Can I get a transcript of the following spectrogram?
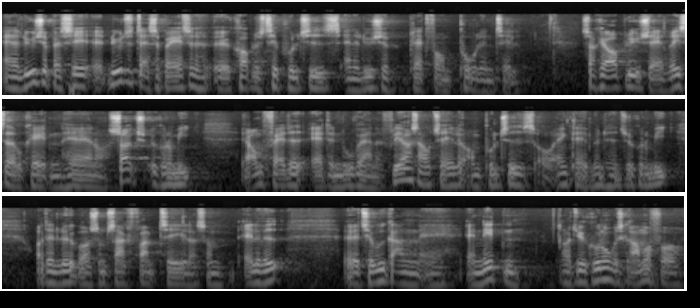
analysedatabase øh, kobles til politiets analyseplatform Polen til. Så kan jeg oplyse, at Rigsadvokaten her er Søjks økonomi er omfattet af den nuværende flereårsaftale om politiets og anklagemyndighedens økonomi, og den løber som sagt frem til, eller som alle ved, øh, til udgangen af, af 19. Og de økonomiske rammer for,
